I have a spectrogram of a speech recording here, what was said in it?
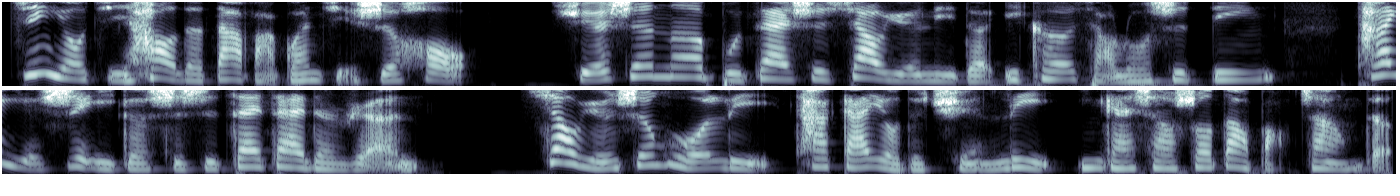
经由几号的大法官解释后。学生呢，不再是校园里的一颗小螺丝钉，他也是一个实实在在的人。校园生活里，他该有的权利应该是要受到保障的。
